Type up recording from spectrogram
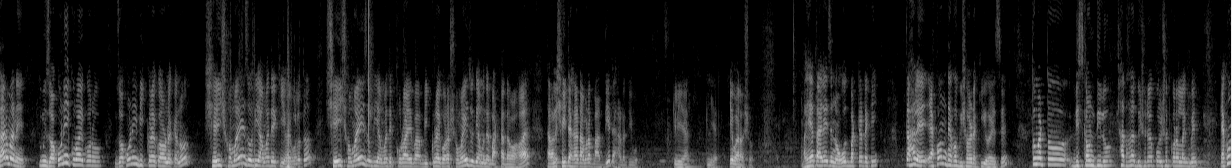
তার মানে তুমি যখনই ক্রয় করো, যখনই বিক্রয় করো না কেন, সেই সময়ে যদি আমাদের কি হয় বলো তো সেই সময়ে যদি আমাদের ক্রয় বা বিক্রয় করার সময়ে যদি আমাদের বাট্টা দেওয়া হয়, তাহলে সেই টাকাটা আমরা বাদ দিয়ে টাকাটা দিব। ক্লিয়ার ক্লিয়ার এবার আসো। ভাইয়া, তাহলে এই যে নগদ বাট্টাটা কি? তাহলে এখন দেখো বিষয়টা কি হয়েছে। তোমার তো ডিসকাউন্ট দিল, সাত হাজার দুশো টাকা পরিশোধ করা লাগবে। এখন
